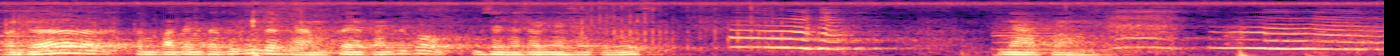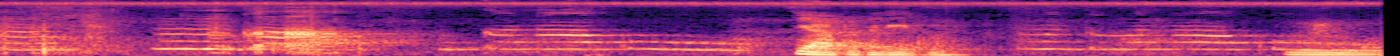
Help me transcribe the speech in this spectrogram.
Padahal tempat yang tadi udah sampai, tapi kok bisa nyasar-nyasar terus? Kenapa? Siapa tadi itu? Hmm.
